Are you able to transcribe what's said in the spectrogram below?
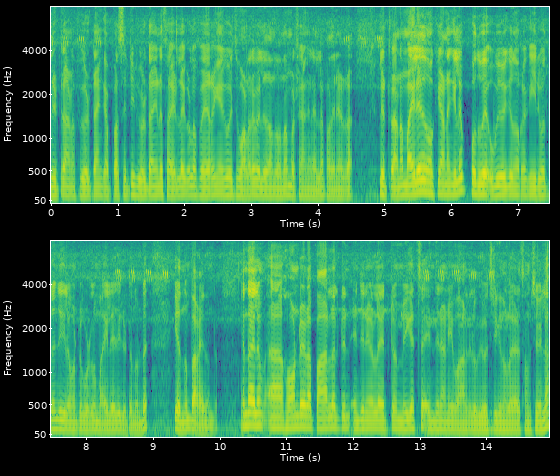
ലിറ്ററാണ് ഫ്യൂൾ ടാങ്ക് കപ്പാസിറ്റി ഫ്യൂൾ ടാങ്കിന്റെ സൈഡിലേക്കുള്ള ഫെയറിംഗ് ഒക്കെ വെച്ച് വളരെ വലുതാണെന്ന് തോന്നാം പക്ഷേ അങ്ങനെയല്ല പതിനേഴര ലിറ്ററാണ് മൈലേജ് നോക്കുകയാണെങ്കിൽ പൊതുവെ ഉപയോഗിക്കുന്നവർക്കൊക്കെ ഇരുപത്തഞ്ച് കിലോമീറ്റർ കൂടുതൽ മൈലേജ് കിട്ടുന്നുണ്ട് എന്നും പറയുന്നുണ്ട്. എന്തായാലും ഹോണ്ടയുടെ പാരലൽ ട്വിൻ എഞ്ചിനുകളിലെ ഏറ്റവും മികച്ച എഞ്ചിനാണ് ഈ വാഹനത്തിൽ ഉപയോഗിച്ചിരിക്കുന്നുള്ള കാര്യം സംശയമില്ല.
